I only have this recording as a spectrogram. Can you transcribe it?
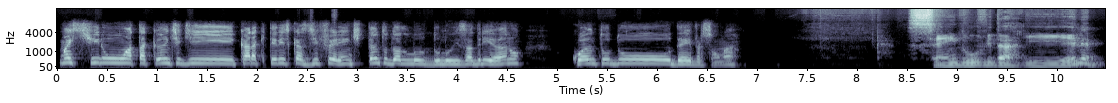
mas tira um atacante de características diferentes, tanto do, do Luiz Adriano quanto do Daverson, né? Sem dúvida. E ele é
